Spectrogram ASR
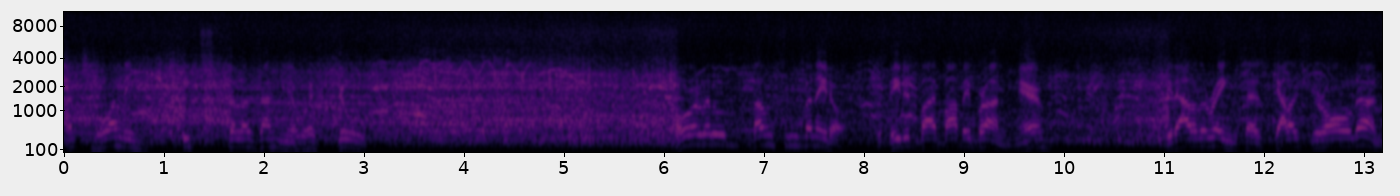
That's one eats the lasagna with, too. Poor little bouncing Benito, defeated by Bobby Brun here. Get out of the ring, says Callis. You're all done.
